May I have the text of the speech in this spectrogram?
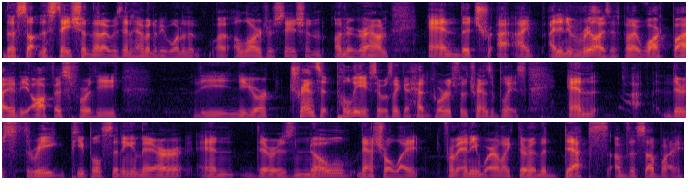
the the station that I was in happened to be one of the a, larger station underground, and the tr- I, I I didn't even realize this, but I walked by the office for the the New York Transit Police. It was like a headquarters for the transit police, and uh, there's three people sitting in there, and there is no natural light from anywhere. Like they're in the depths of the subway,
